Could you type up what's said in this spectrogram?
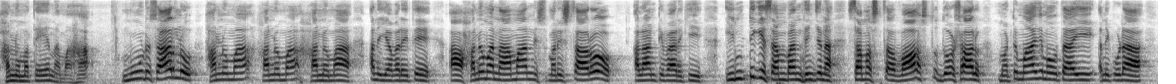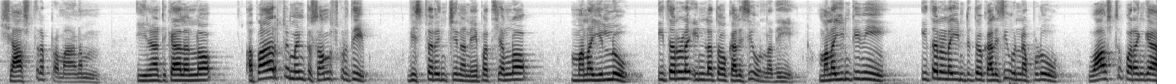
హనుమతే నమ. మూడుసార్లు హనుమ హనుమ హనుమ అని ఎవరైతే ఆ హనుమ నామాన్ని స్మరిస్తారో అలాంటి వారికి ఇంటికి సంబంధించిన సమస్త వాస్తు దోషాలు మటుమాయమవుతాయి అని కూడా శాస్త్ర ప్రమాణం. ఈనాటి కాలంలో అపార్ట్మెంట్ సంస్కృతి విస్తరించిన నేపథ్యంలో మన ఇల్లు ఇతరుల ఇండ్లతో కలిసి ఉన్నది. మన ఇంటిని ఇతరుల ఇంటితో కలిసి ఉన్నప్పుడు వాస్తుపరంగా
